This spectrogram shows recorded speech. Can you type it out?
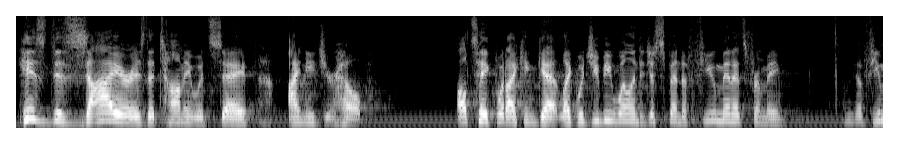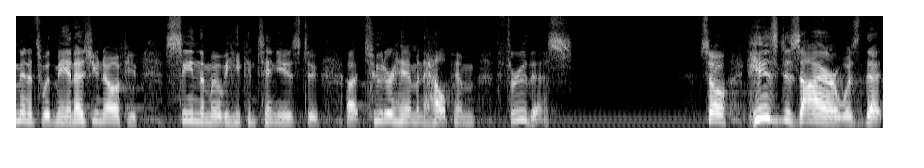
his desire is that Tommy would say, I need your help. I'll take what I can get. Like, would you be willing to just spend a few minutes from me? A few minutes with me. And as you know, if you've seen the movie, he continues to uh, tutor him and help him through this. So his desire was that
